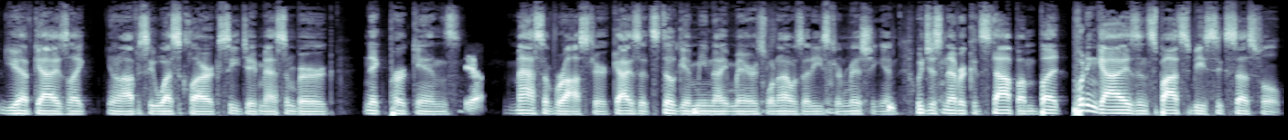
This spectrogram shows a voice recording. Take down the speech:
You have guys like, you know, obviously Wes Clark, CJ Massenburg, Nick Perkins. Yeah massive roster, guys that still give me nightmares when I was at Eastern Michigan. We just never could stop them. But putting guys in spots to be successful,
